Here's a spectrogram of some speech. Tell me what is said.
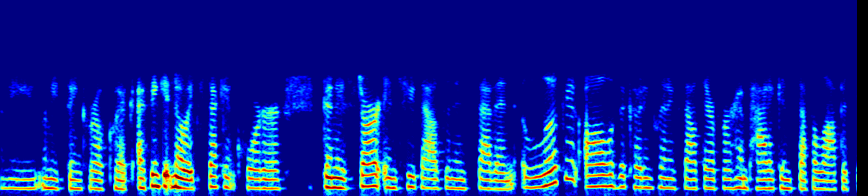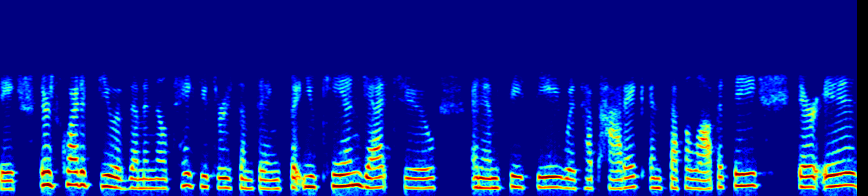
let me let me think real quick. I think it no, it's second quarter, going to start in 2007. Look at all of the coding clinics out there for hepatic encephalopathy. There's quite a few of them, and they'll take you through some things. But you can get to an MCC with hepatic encephalopathy. There is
